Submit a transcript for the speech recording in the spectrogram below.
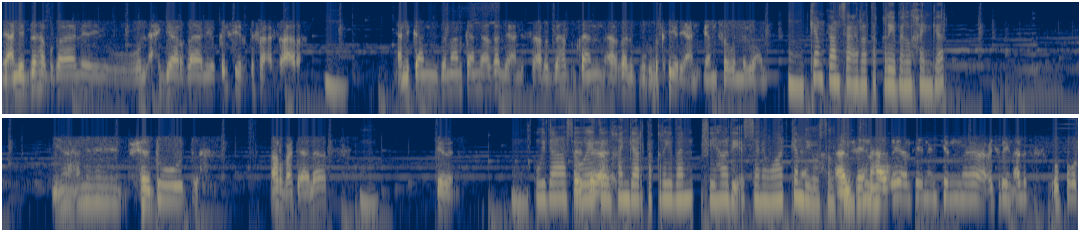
يعني الذهب غالي والأحجار غالية وكل شيء ارتفع أسعاره. يعني كان زمان كان أغلى يعني سعر الذهب كان أغلى بكثير يعني يوم مسوي الوالد. كم كان سعره تقريبا الخنجر؟ يعني بحدود 4000 كذا. وإذا سويت الخنجر تقريبا في هذه السنوات كم بيوصل الحين هذه الحين يمكن 20000 وفوق.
